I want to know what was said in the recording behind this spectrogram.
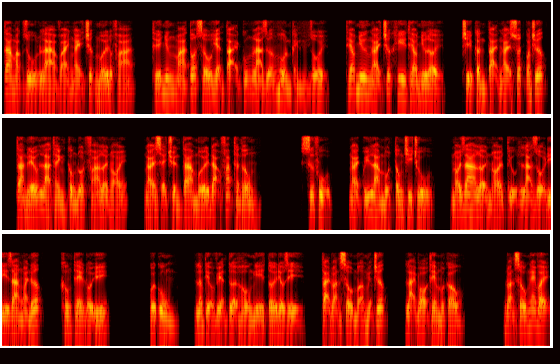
ta mặc dù là vài ngày trước mới đột phá, thế nhưng mà tốt xấu hiện tại cũng là dưỡng hồn cảnh rồi. Theo như ngài trước khi theo như lời, chỉ cần tại ngài xuất quan trước, ta nếu là thành công đột phá lời nói, ngài sẽ chuyển ta mới đạo pháp thần thông. Sư phụ, ngài quý làm một tông chi chủ, nói ra lời nói tựu là dội đi ra ngoài nước, không thể đổi ý. Cuối cùng, lâm tiểu viện tựa hồ nghĩ tới điều gì, tại đoạn sầu mở miệng trước, lại bỏ thêm một câu. Đoạn sầu nghe vậy,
